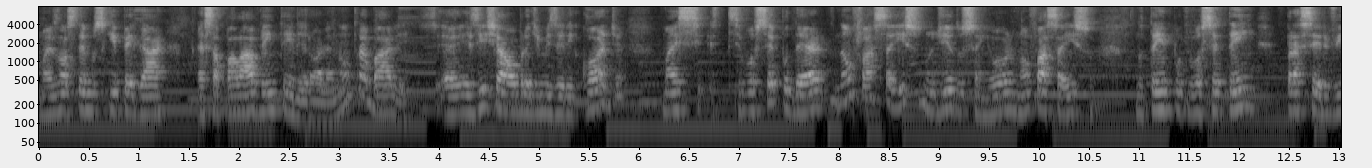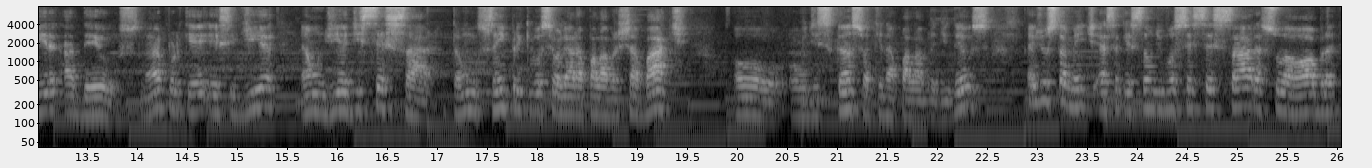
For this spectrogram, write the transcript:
Mas nós temos que pegar essa palavra e entender, olha, não trabalhe. É, existe a obra de misericórdia, mas se, se, você puder, não faça isso no dia do Senhor, não faça isso no tempo que você tem para servir a Deus, né? porque esse dia é um dia de cessar. Então, sempre que você olhar a palavra Shabat, ou, ou descanso aqui na palavra de Deus, é justamente essa questão de você cessar a sua obra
